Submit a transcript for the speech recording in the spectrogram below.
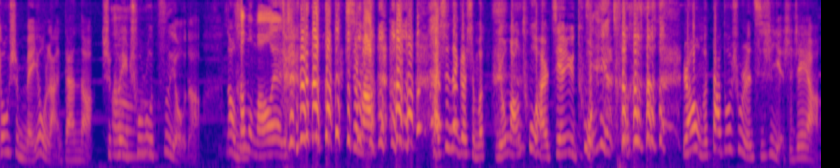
都是没有栏杆的，是可以出入自由的。那我们汤姆猫呀，这是 是吗？还是那个什么流氓兔，还是监狱兔？监狱兔。然后我们大多数人其实也是这样，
